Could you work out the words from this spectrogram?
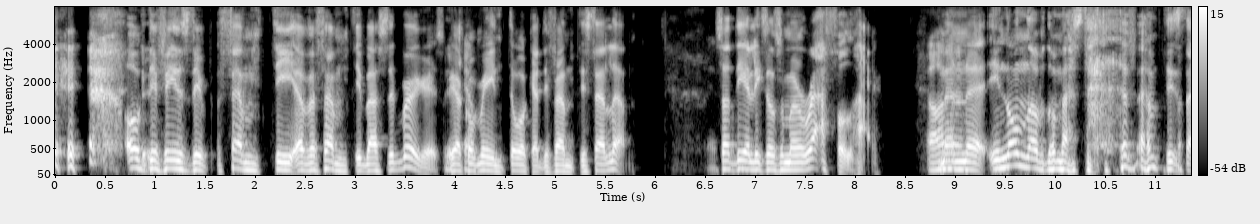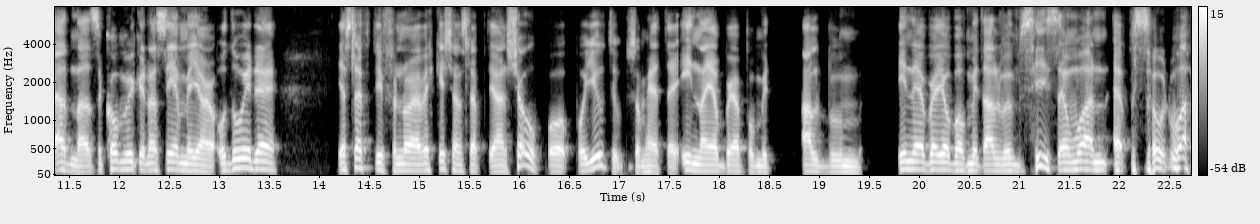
och det finns typ 50, över 50 Bastard Burgers. Och jag kommer inte åka till 50 ställen. Så att det är liksom som en raffle här. Ja, Men men, eh, i någon av de här stä- 50 städerna så kommer vi kunna se mig göra. Och då är det, jag släppte ju för några veckor sedan släppte jag en show på, på YouTube som heter Innan jag börjar på mitt album, innan jag börjar jobba på mitt album Season 1 Episode 1.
